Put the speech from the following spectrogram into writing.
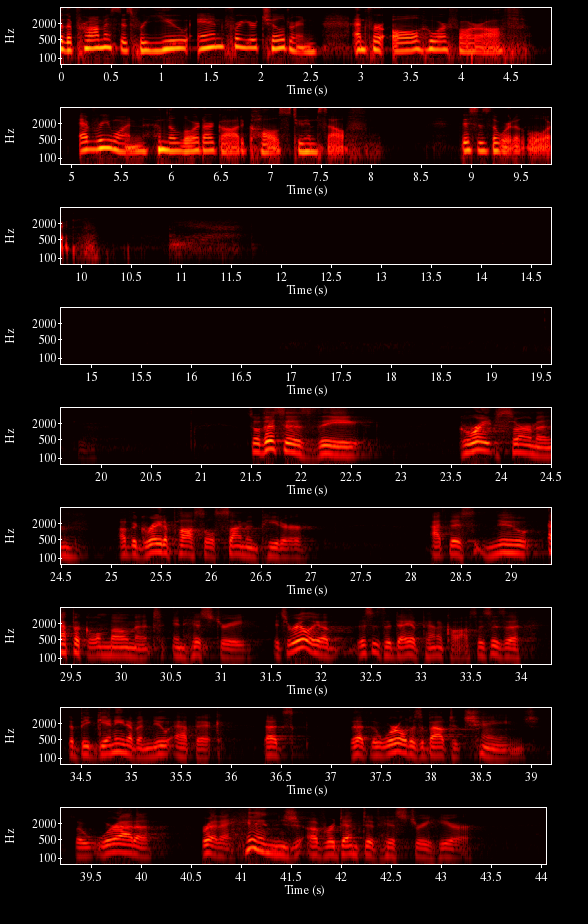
For the promise is for you and for your children, and for all who are far off, everyone whom the Lord our God calls to himself. This is the word of the Lord. So, this is the great sermon of the great apostle Simon Peter at this new epical moment in history. It's really a, this is the day of Pentecost. This is a, the beginning of a new epic that's, that the world is about to change. So, we're at a, we're at a hinge of redemptive history here.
